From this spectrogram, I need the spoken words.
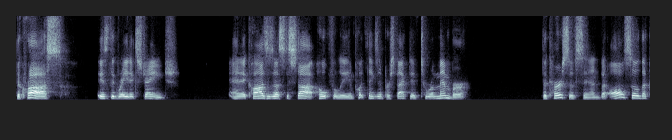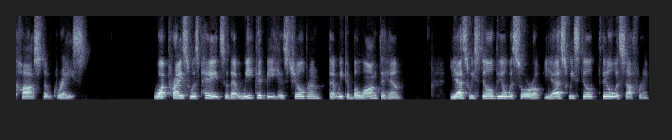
The cross is the great exchange. And it causes us to stop, hopefully, and put things in perspective to remember the curse of sin, but also the cost of grace what price was paid so that we could be his children, that we could belong to him. Yes, we still deal with sorrow. Yes, we still deal with suffering.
